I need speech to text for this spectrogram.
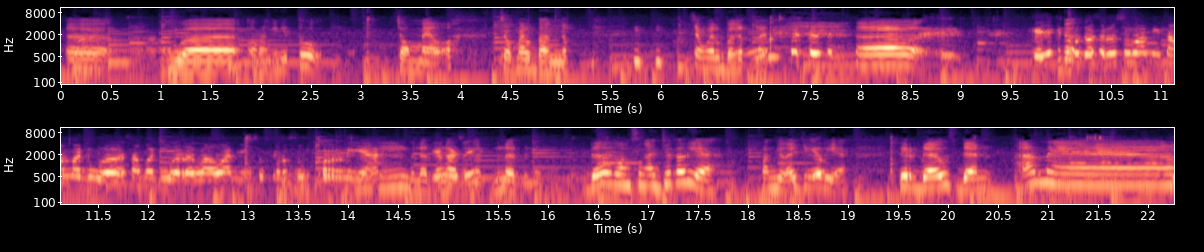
Uh, dua orang ini tuh comel. Comel banget. comel banget lah. Uh, Kayaknya kita bakal seru-seruan nih sama dua sama dua relawan yang super super nih ya. Mm, benar ya benar banget, benar benar. Udah langsung aja kali ya, panggil aja Yuk. kali ya. Firdaus dan Amel.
